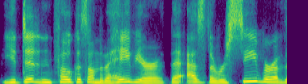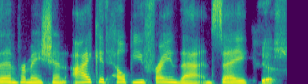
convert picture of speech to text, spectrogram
you didn't focus on the behavior, that as the receiver of the information, I could help you frame that and say, Yes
